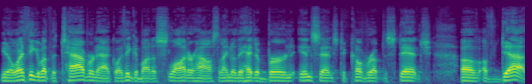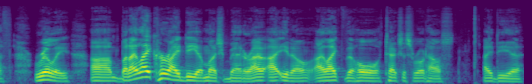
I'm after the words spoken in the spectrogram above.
you know, when I think about the tabernacle, I think about a slaughterhouse, and I know they had to burn incense to cover up the stench of, of death, really. Um, but I like her idea much better. I, I, you know, I like the whole Texas Roadhouse idea.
